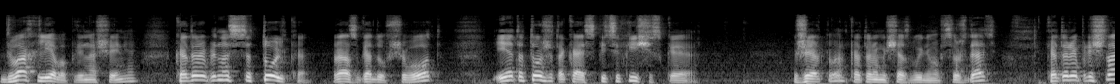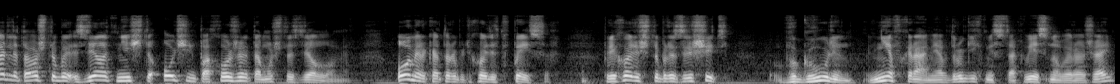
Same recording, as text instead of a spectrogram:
Два хлебоприношения, которые приносятся только раз в году в Шивот, и это тоже такая специфическая жертва, которую мы сейчас будем обсуждать, которая пришла для того, чтобы сделать нечто очень похожее тому, что сделал Омер. Омер, который приходит в Пейсах, приходит, чтобы разрешить в Гвулин, не в храме, а в других местах весь новый урожай.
